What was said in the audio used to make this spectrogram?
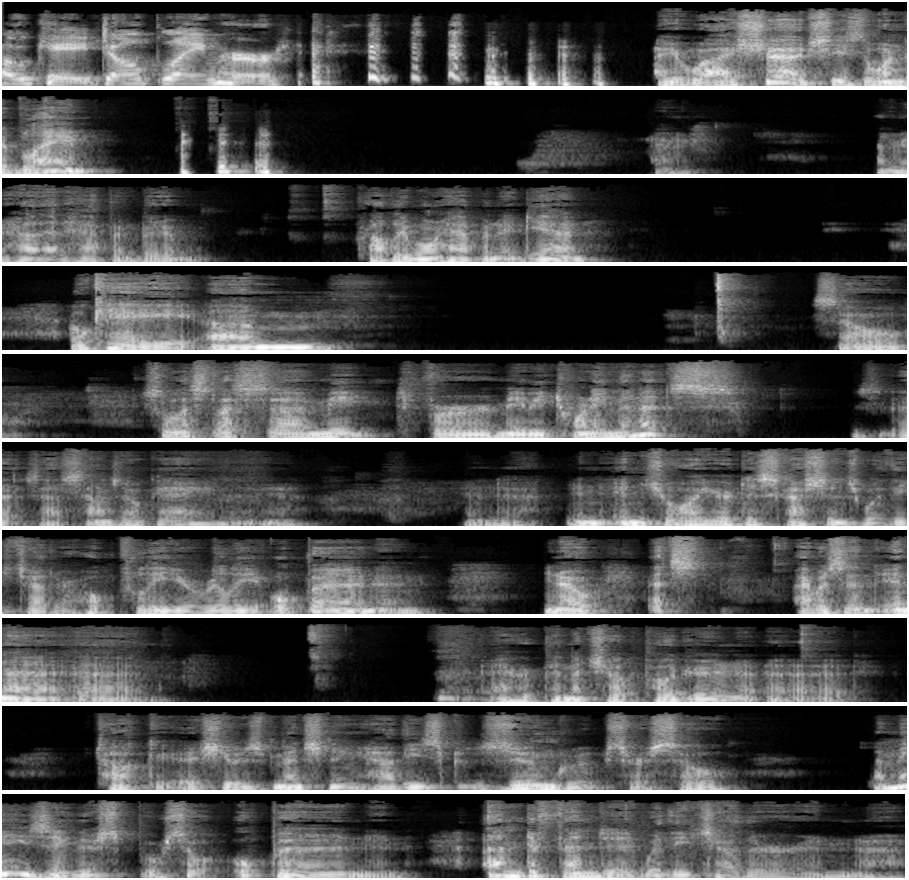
okay, don't blame her. I, well, I should. She's the one to blame. I don't know how that happened, but it probably won't happen again. Okay. Um, so, so let's let's uh, meet for maybe twenty minutes. That, that sounds okay. Yeah and uh, in, enjoy your discussions with each other. Hopefully, you're really open, and you know that's. I was in in a. Uh, I heard Pema Chodron uh, talk. Uh, she was mentioning how these Zoom groups are so amazing. They're we're so open and undefended with each other, and uh,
